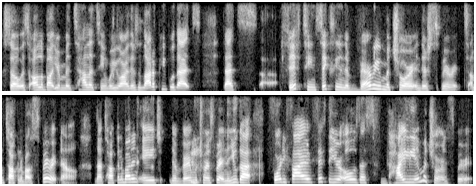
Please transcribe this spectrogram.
So it's all about your mentality and where you are. There's a lot of people that's that's 15 16 and they're very mature in their spirit i'm talking about spirit now. I'm not talking about an age. They're very Mm. mature in spirit. And then you got 45 50 year olds that's highly immature in spirit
